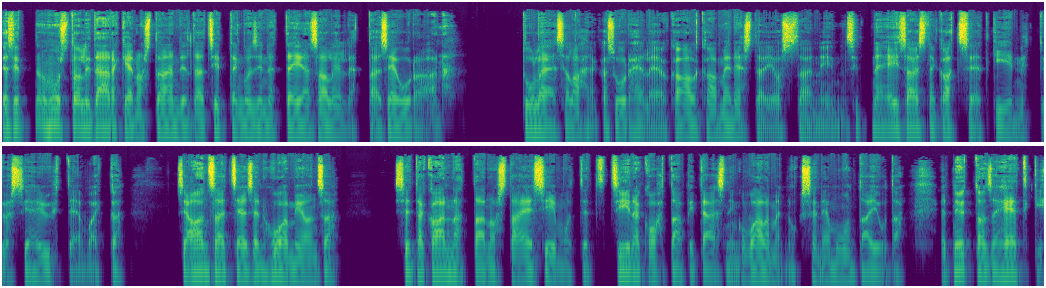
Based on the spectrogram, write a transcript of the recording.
ja sitten musta oli tärkeä nostaa Andiltä, että sitten kun sinne teidän salille tai seuraan tulee se lahjakas urheilija, joka alkaa menestyä jossain, niin sitten ne ei saisi ne katseet kiinnittyä siihen yhteen, vaikka se ansaitsee sen huomionsa, sitä kannattaa nostaa esiin, mutta siinä kohtaa pitäisi niin kuin valmennuksen ja muun tajuta, että nyt on se hetki,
